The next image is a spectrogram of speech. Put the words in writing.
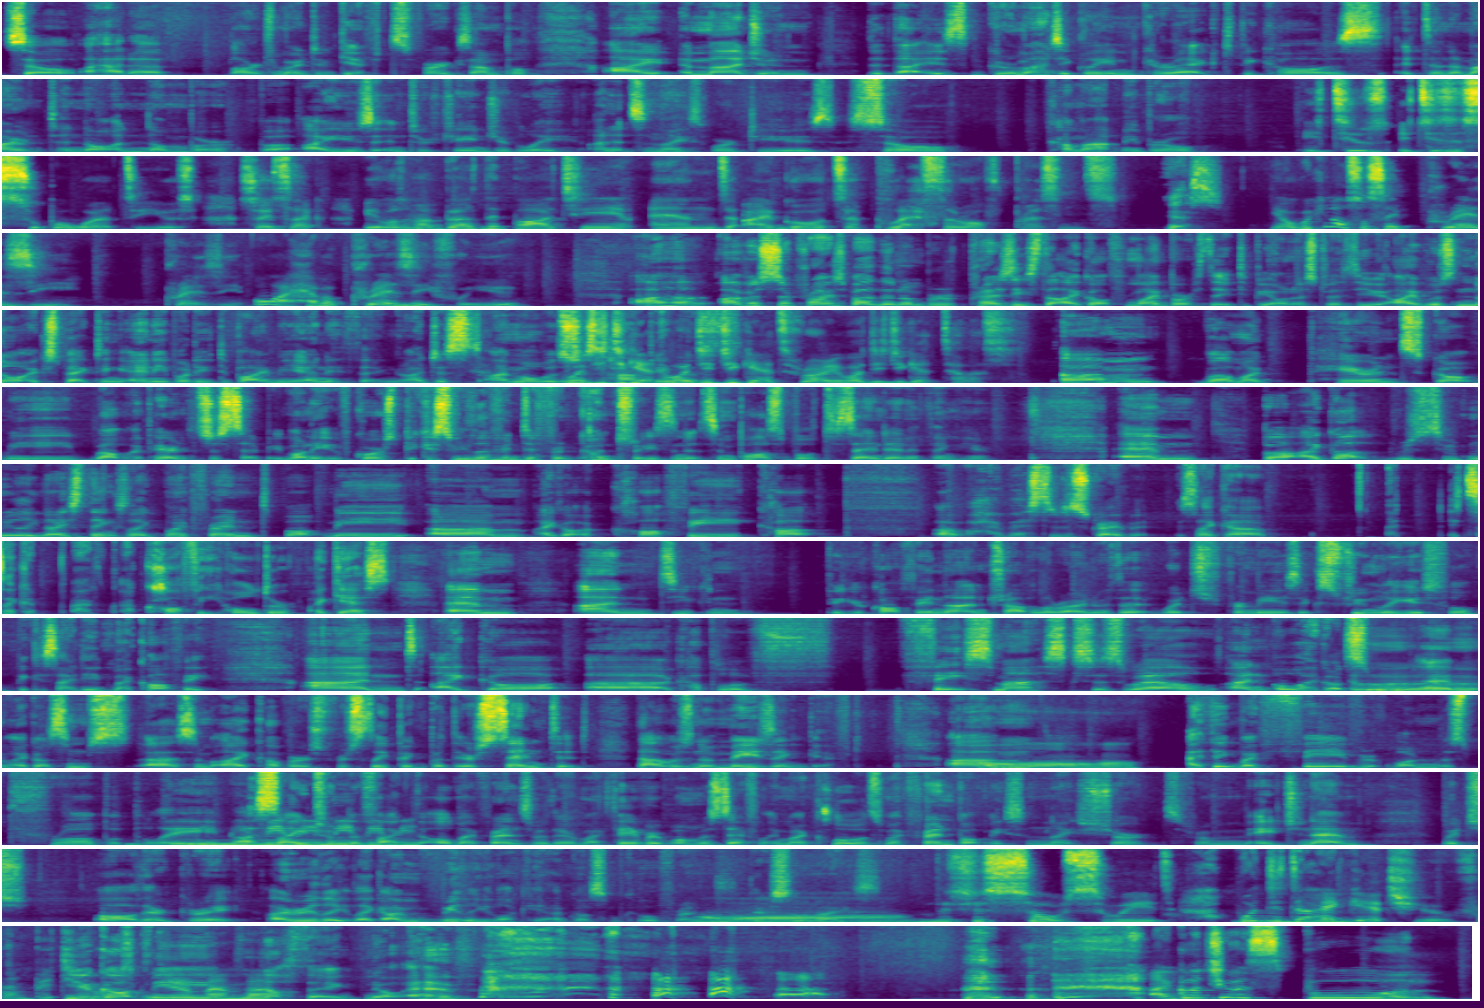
So I had a large amount of gifts, for example. I imagine that that is grammatically incorrect because it's an amount and not a number, but I use it interchangeably and it's a nice word to use. So come at me, bro. It is it is a super word to use. So it's like it was my birthday party and I got a plethora of presents. Yes. Yeah, we can also say prezzie. Prezzie. Oh, I have a prezzie for you. Uh huh. I was surprised by the number of prezzies that I got for my birthday. To be honest with you, I was not expecting anybody to buy me anything. I just, I'm always surprised. What just did you get? What with- did you get, Rory? What did you get? Tell us. Um, well, my parents got me. Well, my parents just sent me money, of course, because we live in different countries and it's impossible to send anything here. Um, but I got some really nice things. Like my friend bought me. Um, I got a coffee cup. Oh, how best to describe it? It's like a. a- It's like a, a, a coffee holder, I guess. Um, and you can put your coffee in that and travel around with it, which for me is extremely useful because I need my coffee. And I got uh, a couple of face masks as well, and oh, I got some. Um, I got some uh, some eye covers for sleeping, but they're scented. That was an amazing gift. Um, I think my favorite one was probably, Me, aside me, from me, the fact that all my friends were there, my favorite one was definitely my clothes. My friend bought me some nice shirts from H and M, which oh, they're great. I really like. I'm really lucky. I've got some cool friends. They're so nice. this is so sweet. What did I get you from Petty You got me you nothing. No, Ev. I got you a spoon.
